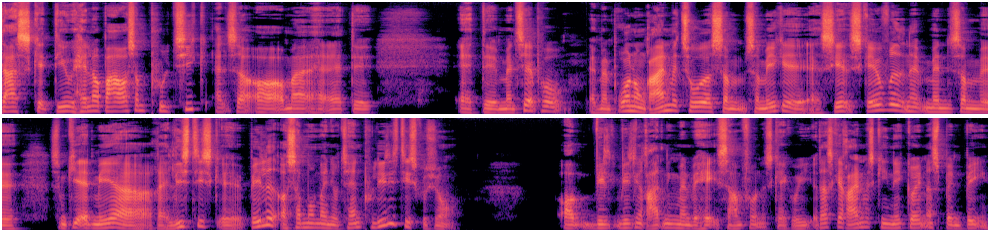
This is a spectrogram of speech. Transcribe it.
der skal, det jo handler bare også om politik, altså om at, at, øh, at, øh, man ser på, at man bruger nogle regnmetoder, som, som ikke er skævvridende, men som, øh, som giver et mere realistisk øh, billede, og så må man jo tage en politisk diskussion om, hvil, hvilken retning man vil have, samfundet skal gå i. Og der skal regnmaskinen ikke gå ind og spænde ben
